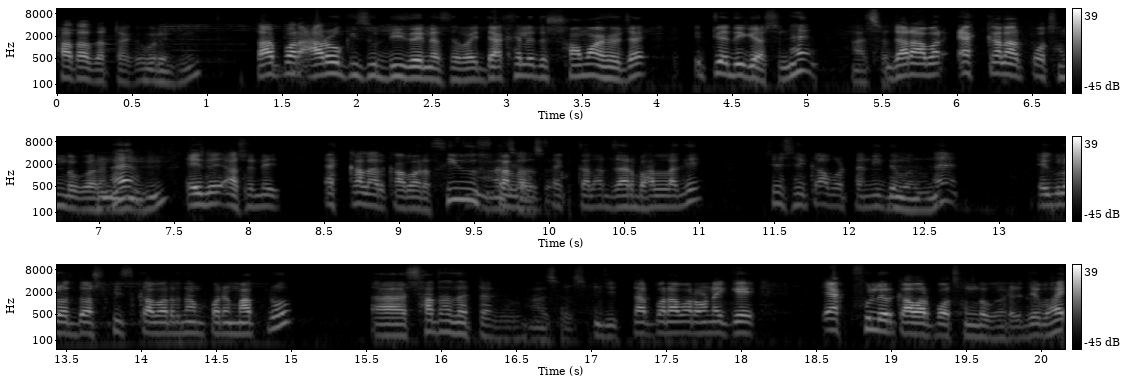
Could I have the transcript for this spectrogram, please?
সাত হাজার টাকা করে। তারপর আরও কিছু ডিজাইন আছে ভাই দেখালে তো সময় হয়ে যায়। একটু এদিকে আসেন হ্যাঁ? আচ্ছা। যারা আবার এক কালার পছন্দ করেন হ্যাঁ। এই যে আসেন এই এক কালার কাবার আছে ইউজ কালার। এক কালার যার ভালো লাগে সে সেই কাবারটা নিতে পারেন হ্যাঁ? এগুলো দশ পিস কাবারের দাম পরে মাত্র সাত হাজার টাকা। আচ্ছা আচ্ছা। জি তারপর আবার অনেকে এক ফুলের কাবার পছন্দ করে যে ভাই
